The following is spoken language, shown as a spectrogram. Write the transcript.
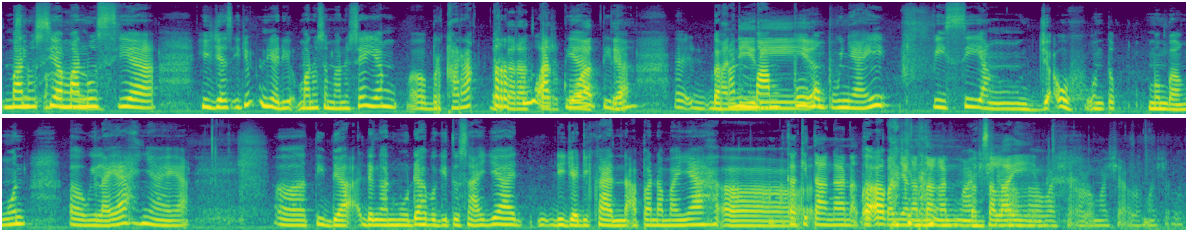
manusia-manusia Hijaz ini menjadi manusia-manusia yang eh, berkarakter, Berkarakter kuat, ya, kuat, ya. tidak eh, bahkan Mandiri, mampu ya. mempunyai visi yang jauh untuk membangun eh, wilayahnya ya. Eh, tidak dengan mudah begitu saja dijadikan apa namanya eh, kaki tangan atau eh, kepanjangan tangan Masya bangsa lain. Masya Allah, Masya Allah, Masya Allah.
